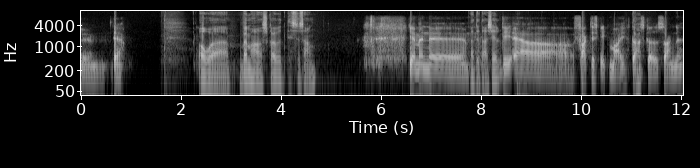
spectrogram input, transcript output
Øh, ja. Og øh, hvem har skrevet disse sange? Jamen... Øh, er det dig selv? Det er faktisk ikke mig, der har skrevet sangene.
